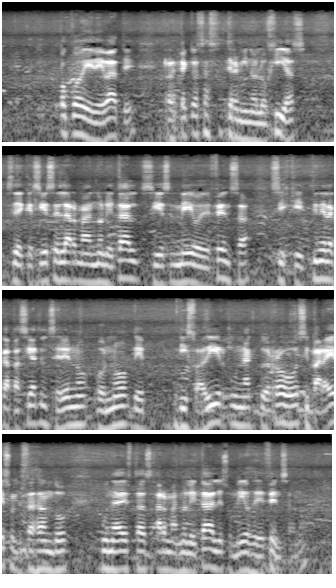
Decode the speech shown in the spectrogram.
poco de debate respecto a esas terminologías de que si es el arma no letal, si es el medio de defensa, si es que tiene la capacidad del sereno o no de disuadir un acto de robo, si para eso le estás dando una de estas armas no letales o medios de defensa.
